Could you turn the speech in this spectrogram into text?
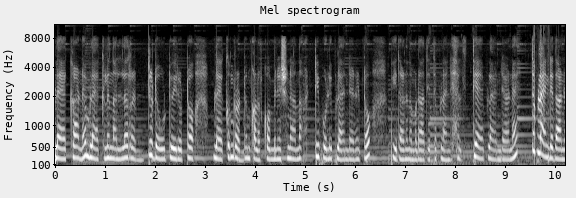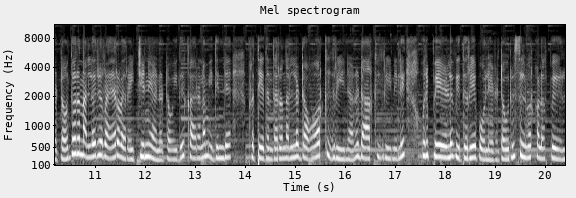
ബ്ലാക്കാണ് ബ്ലാക്കിൽ നല്ല റെഡ് ഡോട്ട് വരും കേട്ടോ ബ്ലാക്കും റെഡും കളർ കോമ്പിനേഷനാണ് അടിപൊളി പ്ലാന്റാണ് കേട്ടോ അപ്പോൾ ഇതാണ് നമ്മുടെ ആദ്യത്തെ പ്ലാന്റ് ഹെൽത്തി ആയ പ്ലാന്റാണ് ഇത് പ്ലാന്റ് ഇതാണ് കേട്ടോ ഇതൊരു നല്ലൊരു റയർ വെറൈറ്റി തന്നെയാണ് കേട്ടോ ഇത് കാരണം ഇതിന്റെ പ്രത്യേകത എന്താ പറയുക നല്ല ഡാർക്ക് ഗ്രീനാണ് ഡാർക്ക് ഗ്രീനിൽ ഒരു പേൾ വിതറിയ പോലെയാണ് കേട്ടോ ഒരു സിൽവർ കളർ പേൾ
